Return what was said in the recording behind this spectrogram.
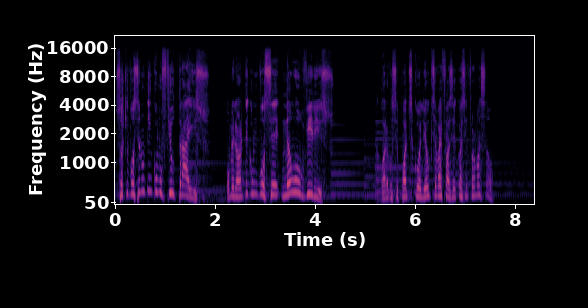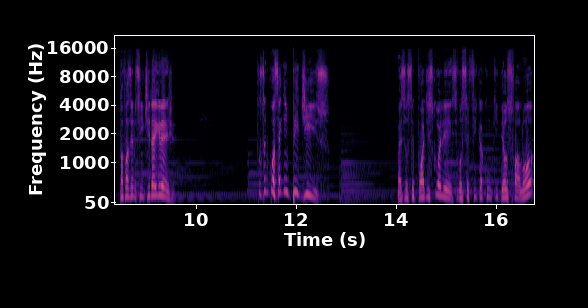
Só que você não tem como filtrar isso. Ou melhor, não tem como você não ouvir isso. Agora você pode escolher o que você vai fazer com essa informação. Está fazendo sentido a igreja? Então você não consegue impedir isso. Mas você pode escolher se você fica com o que Deus falou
